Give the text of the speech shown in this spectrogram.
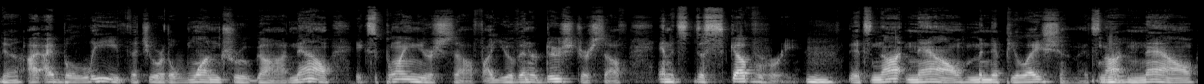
Yeah. I, I believe that you are the one true God. Now explain yourself. I, you have introduced yourself, and it's discovery. Mm. It's not now manipulation. It's not now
